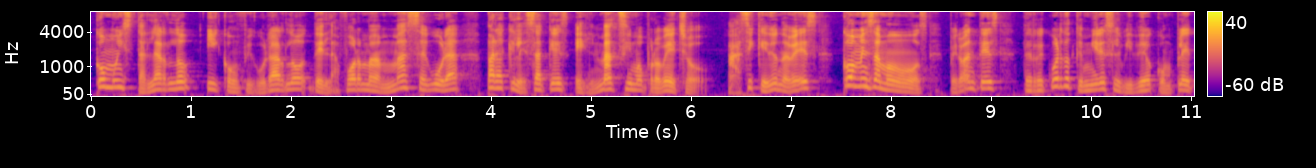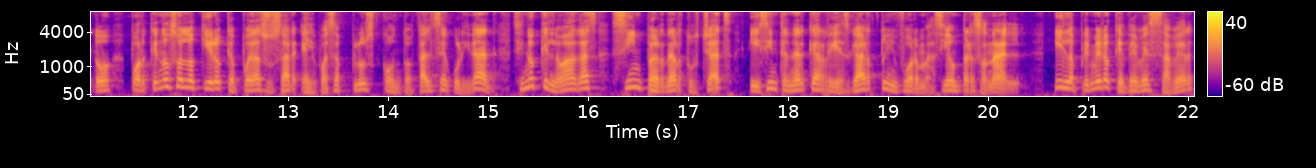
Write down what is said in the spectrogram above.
cómo instalarlo y configurarlo de la forma más segura para que le saques el máximo provecho. Así que de una vez, comenzamos. Pero antes, te recuerdo que mires el video completo porque no solo quiero que puedas usar el WhatsApp Plus con total seguridad, sino que lo hagas sin perder tus chats y sin tener que arriesgar tu información personal. Y lo primero que debes saber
